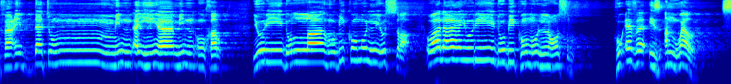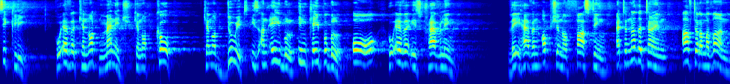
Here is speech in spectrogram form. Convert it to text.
فعدة من أيام أخر يريد الله بكم اليسر ولا يريد بكم العسر Whoever is unwell, sickly, whoever cannot manage, cannot cope, cannot do it, is unable, incapable, or whoever is traveling, they have an option of fasting at another time after Ramadan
